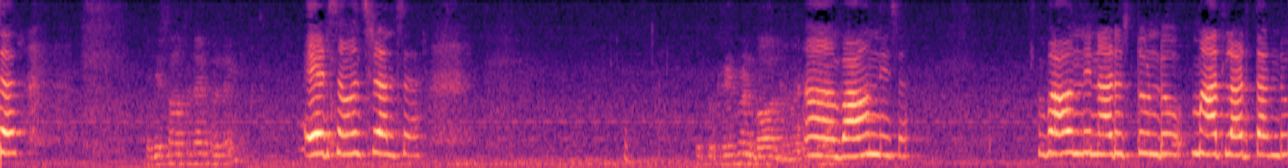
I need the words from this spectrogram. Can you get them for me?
సార్. ఏడు సంవత్సరాలు సార్. బాగుంది సార్. బాగుంది నడుస్తుండు మాట్లాడుతాండు.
